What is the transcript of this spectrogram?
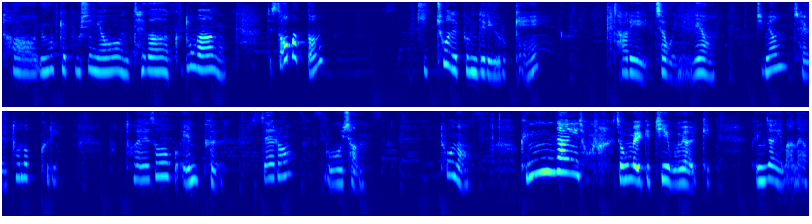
자, 이렇게 보시면 제가 그동안 써봤던 기초 제품들이 이렇게 자리에 위치하고 있는데요. 보시면 젤 tone-up 크림부터 해서 뭐 앰플, 세럼, 로션, 토너 굉장히 정말, 정말 이렇게 뒤에 보면 이렇게 굉장히 많아요.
